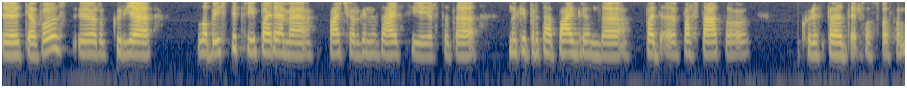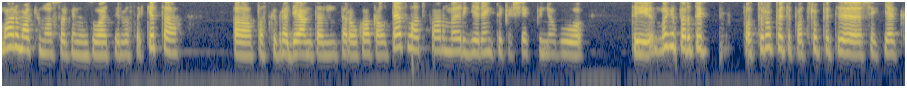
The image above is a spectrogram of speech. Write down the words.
e, tėvus, ir kurie labai stipriai paremė pačią organizaciją ir tada, nu, kaip ir tą pagrindą pastato, kuris padeda ir tos savanorių mokymus organizuoti ir visą kitą. Paskui pradėjom ten per Aukok LT platformą irgi rinkti kažkiek pinigų. Tai, nu, kaip ir taip, po truputį, po truputį šiek tiek,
